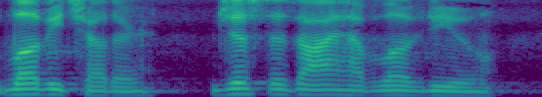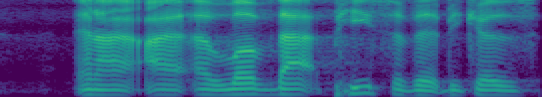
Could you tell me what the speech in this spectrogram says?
love each other, just as I have loved you. And I, I, I love that piece of it because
